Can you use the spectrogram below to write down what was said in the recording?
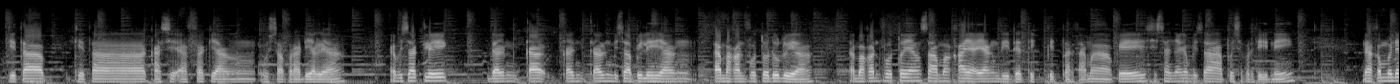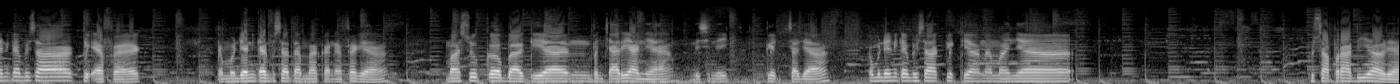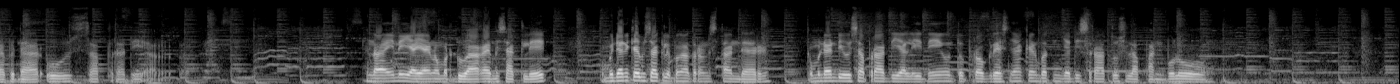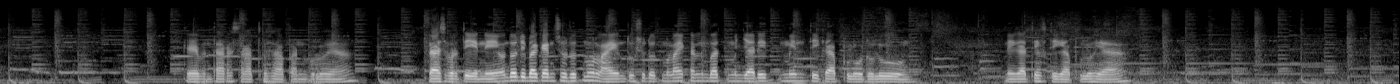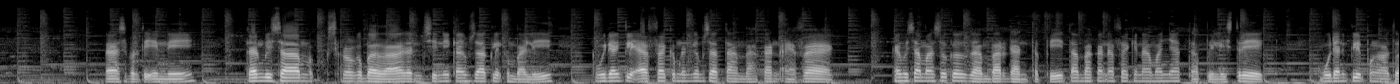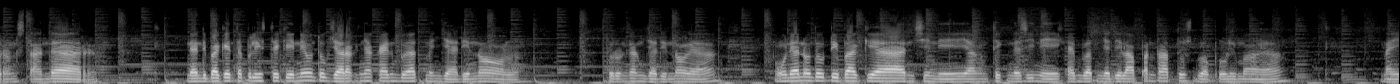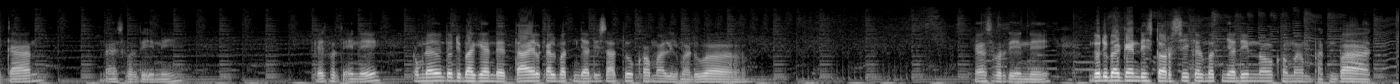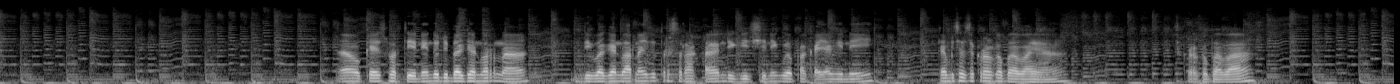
Kita kita kasih efek yang usap radial ya. Kalian bisa klik dan ka kan, kalian bisa pilih yang tambahkan foto dulu ya. Tambahkan foto yang sama kayak yang di detik bit pertama. Oke, sisanya kan bisa hapus seperti ini. Nah, kemudian kalian bisa klik efek. Kemudian kalian bisa tambahkan efek ya masuk ke bagian pencarian ya di sini klik saja. Kemudian kita bisa klik yang namanya usap radial ya benar usap radial. Nah ini ya yang nomor dua kalian bisa klik. Kemudian kalian bisa klik pengaturan standar. Kemudian di usap radial ini untuk progresnya akan buat menjadi 180 oke bentar 180 ya. Nah seperti ini. Untuk di bagian sudut mulai untuk sudut mulai kalian buat menjadi min 30 dulu negatif 30 ya. Nah seperti ini. Kan bisa scroll ke bawah dan sini kan bisa klik kembali. Kemudian klik efek kemudian kan bisa tambahkan efek. Kan bisa masuk ke gambar dan tepi tambahkan efek yang namanya tepi listrik. Kemudian klik pengaturan standar. Dan di bagian tepi listrik ini untuk jaraknya kalian buat menjadi nol. Turunkan menjadi 0 ya kemudian untuk di bagian sini yang thickness ini kami buat menjadi 825 ya. Naikkan. Nah seperti ini. Oke seperti ini. Kemudian untuk di bagian detail kalian buat menjadi 1,52 nah seperti ini. Untuk di bagian distorsi kalian buat menjadi 0,44 Nah, oke okay, seperti ini. Untuk di bagian warna. Di bagian warna itu terserah kalian. Di sini gue pakai yang ini. Kalian bisa scroll ke bawah ya. Scroll ke bawah.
